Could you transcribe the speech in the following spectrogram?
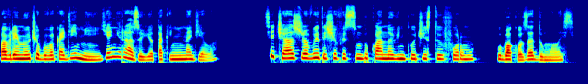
Во время учебы в академии я ни разу ее так и не надела. Сейчас же, вытащив из сундука новенькую чистую форму, глубоко задумалась.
